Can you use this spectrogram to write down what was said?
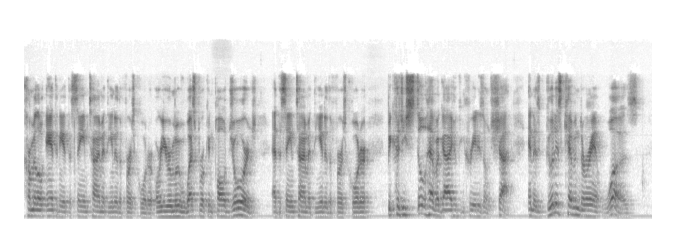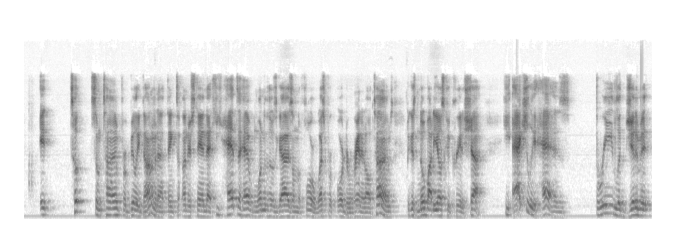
Carmelo Anthony at the same time at the end of the first quarter, or you remove Westbrook and Paul George at the same time at the end of the first quarter, because you still have a guy who can create his own shot. And as good as Kevin Durant was, it took some time for Billy Donovan, I think, to understand that he had to have one of those guys on the floor, Westbrook or Durant, at all times because nobody else could create a shot. He actually has three legitimate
